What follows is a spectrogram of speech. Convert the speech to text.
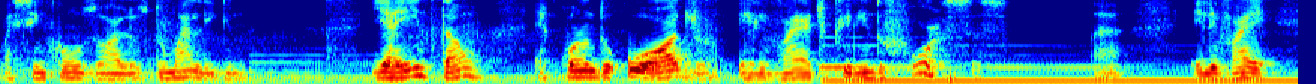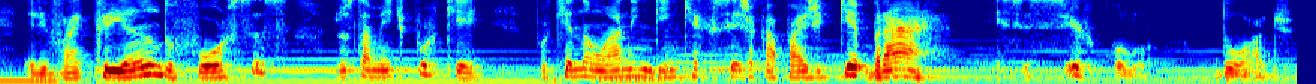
mas sim com os olhos do maligno. E aí então é quando o ódio ele vai adquirindo forças, né? ele vai ele vai criando forças justamente porque porque não há ninguém que seja capaz de quebrar esse círculo do ódio.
